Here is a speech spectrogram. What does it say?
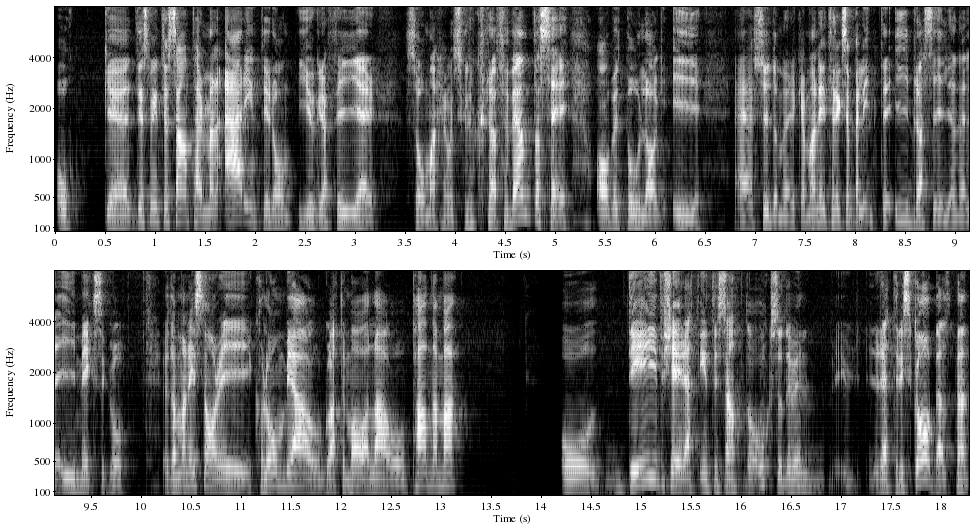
Och eh, det som är intressant här, man är inte i de geografier som man kanske skulle kunna förvänta sig av ett bolag i eh, Sydamerika. Man är till exempel inte i Brasilien eller i Mexiko, utan man är snarare i Colombia och Guatemala och Panama. Och det är i och för sig rätt intressant också, det är väl rätt riskabelt, men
